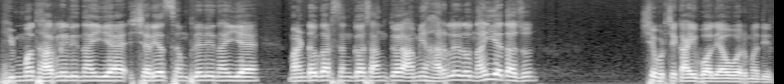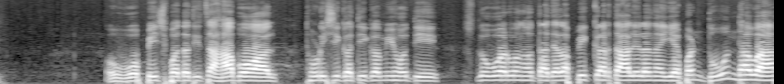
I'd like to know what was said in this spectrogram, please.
हिंमत हारलेली नाही आहे शर्यत संपलेली नाही आहे मांडवकार संघ सांगतोय आम्ही हारलेलो नाही आहेत अजून. शेवटचे काही बॉल या ओव्हरमधील व पिच पद्धतीचा हा बॉल थोडीशी गती कमी होती. स्लोवर वन होता त्याला पिक करता आलेला नाही आहे पण दोन धावा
